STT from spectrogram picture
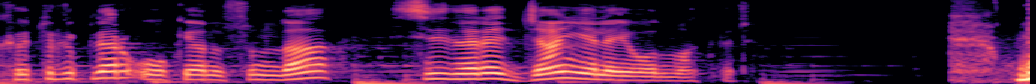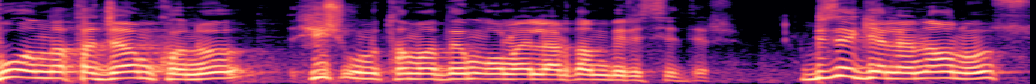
kötülükler okyanusunda sizlere can yeleği olmaktır. Bu anlatacağım konu hiç unutamadığım olaylardan birisidir. Bize gelen anons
